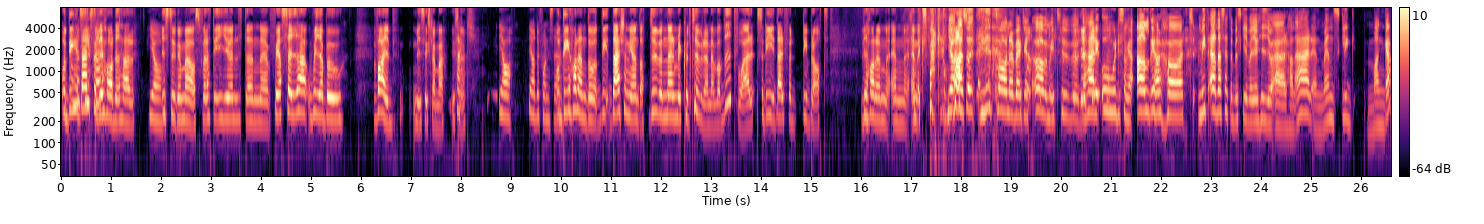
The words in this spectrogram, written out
Och det är därför gissa. vi har dig här Ja, i studion med oss för att det är ju en liten, eh, får jag säga weaboo vibe vi sysslar med just nu. tack. Ja, ja det får ni säga. Och det har ändå, det, där känner jag ändå att du är närmare kulturen än vad vi två är så det är därför det är bra att vi har en, en, en expert på Ja, plats. alltså ni talar verkligen över mitt huvud. Det här är ord som jag aldrig har hört. Mitt enda sätt att beskriva Yohio är han är en mänsklig manga.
